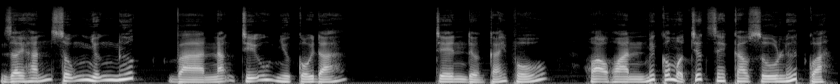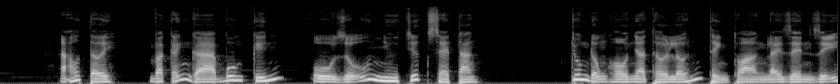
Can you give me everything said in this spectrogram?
Rời hắn sũng những nước và nặng trĩu như cối đá. Trên đường cái phố, họa hoàn mới có một chiếc xe cao su lướt qua. Áo tơi và cánh gà buông kín, ù rũ như chiếc xe tăng. Chuông đồng hồ nhà thờ lớn thỉnh thoảng lại rền rĩ,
